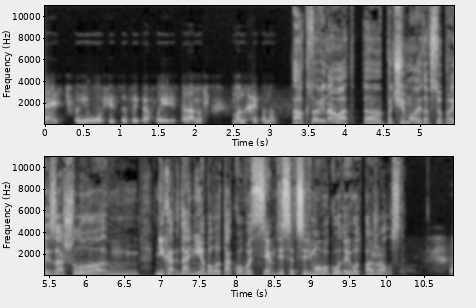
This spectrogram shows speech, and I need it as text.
домохозяйств, и офисов, и кафе, и ресторанов Манхэттена. А кто виноват? Э, почему это все произошло? Никогда не было такого с 77 года, и вот, пожалуйста. Э,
